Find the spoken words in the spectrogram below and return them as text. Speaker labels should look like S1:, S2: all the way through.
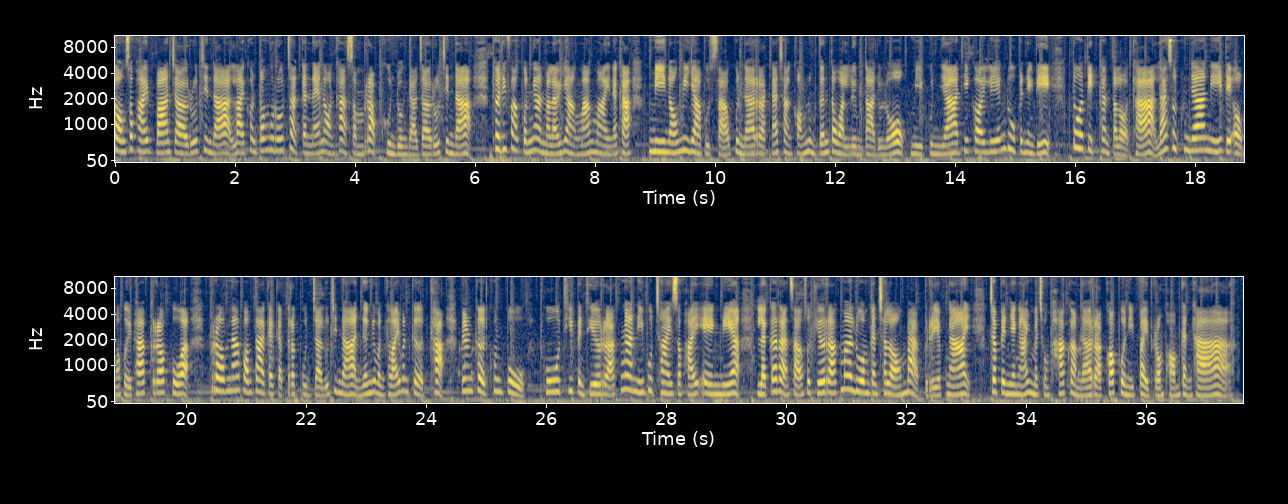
S1: สองสะพ้ายบ้านจารุจินดา หลายคนต้องรู้จักกันแน่นอนค่ะสำหรับคุณดวงดาวจารุจินดา เธอที่ฝากผลงานมาแล้วอย่างมากมายนะคะ มีน้องมียาบุตรสาวคุณน่ารักน่าชังของหนุ่มเต้นตะวันลืมตาดูโลก มีคุณย่าที่คอยเลี้ยงดูเป็นอย่างดี ตัวติดกันตลอดค่ะ ล่าสุดคุณย่านี้ได้ออกมาเผยภาพครอบครัว พร้อมหน้าพร้อมตากันกับตระกูลจารุจินดา เนื่องในวันคล้ายวันเกิดค่ะ เป็นวันเกิดคุณปู่ ผู้ที่เป็นที่รักงานนี้บุตรชายสะพ้ายเองเนี่ยและก็หลานสาวสุดที่รักมารวมกันฉลองแบบเรียบง่าย จะเป็นยังไงมาชมภาพความน่ารักครอบครัวนี้ไปพร้อม ๆ กันค่ะ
